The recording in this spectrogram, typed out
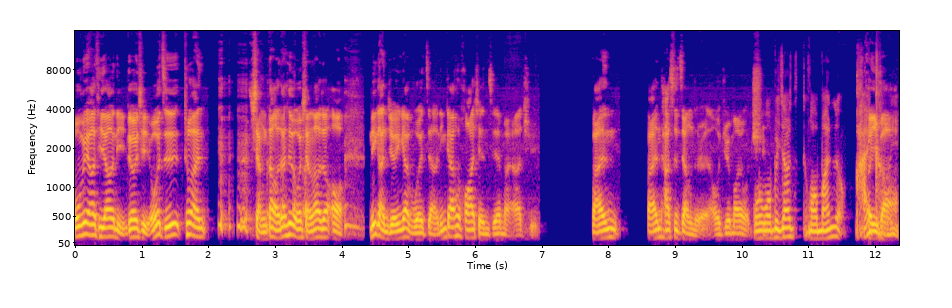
我们要提到你，对不起，我只是突然想到，但是我想到说，哦，你感觉应该不会这样，你应该会花钱直接买下去。反正反正他是这样的人，我觉得蛮有趣。我我比较我蛮还可以吧，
